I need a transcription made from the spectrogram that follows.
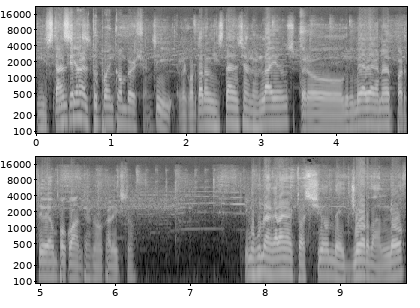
instancias. Hicieron el two point conversion. Sí, recortaron instancias los Lions, pero Green Bay había ganado el partido ya un poco antes, ¿no, Calixto? Vimos una gran actuación de Jordan Love.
